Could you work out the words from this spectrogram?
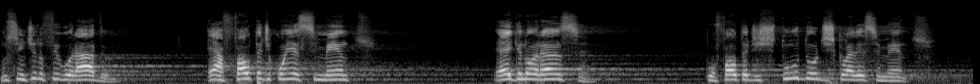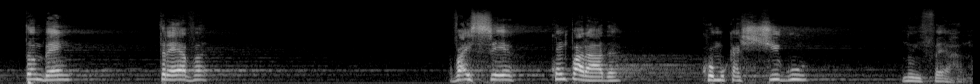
no sentido figurado, é a falta de conhecimento, é a ignorância, por falta de estudo ou de esclarecimento. Também, treva vai ser comparada como castigo no inferno.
